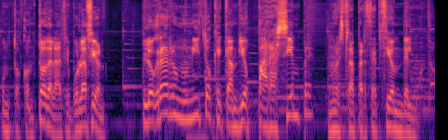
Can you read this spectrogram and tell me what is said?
junto con toda la tripulación, lograron un hito que cambió para siempre nuestra percepción del mundo.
